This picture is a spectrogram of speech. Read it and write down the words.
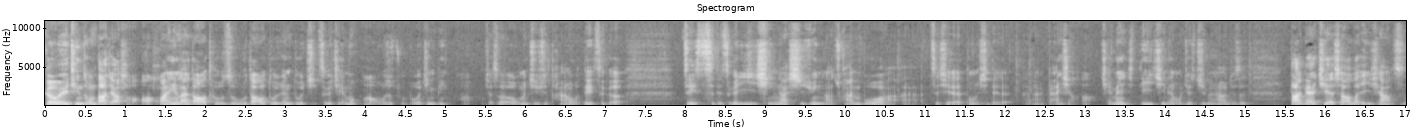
各位听众，大家好啊！欢迎来到《投资悟道，渡人渡己》这个节目啊！我是主播金兵啊，就是我们继续谈我对这个这次的这个疫情啊、细菌啊传播啊啊这些东西的呃感想啊。前面第一集呢，我就基本上就是大概介绍了一下子，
